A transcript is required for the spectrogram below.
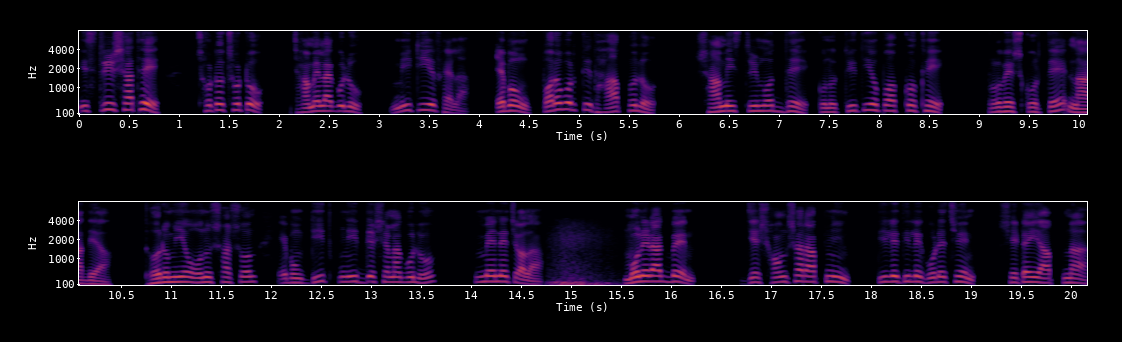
স্ত্রীর সাথে ছোট ছোট ঝামেলাগুলো মিটিয়ে ফেলা এবং পরবর্তী ধাপ হল স্বামী স্ত্রীর মধ্যে কোনো তৃতীয় পক্ষকে প্রবেশ করতে না দেয়া। ধর্মীয় অনুশাসন এবং দিক নির্দেশনাগুলো মেনে চলা। মনে রাখবেন, যে সংসার আপনি তিলে তিলে গড়েছেন, সেটাই আপনা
